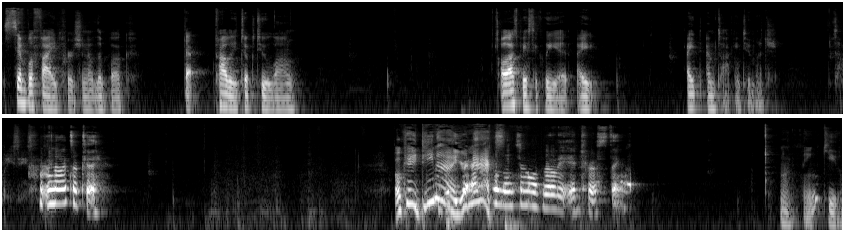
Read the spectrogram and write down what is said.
simplified version of the book that probably took too long. Oh that's basically it. I i i'm talking too much. Somebody say something. No, it's okay. okay dina you're the next. explanation was really interesting. oh, thank you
